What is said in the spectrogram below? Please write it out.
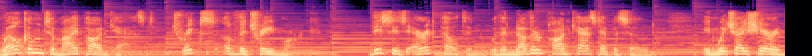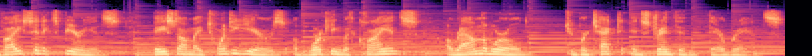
Welcome to my podcast, Tricks of the Trademark. This is Erik Pelton with another podcast episode in which I share advice and experience based on my 20 years of working with clients around the world to protect and strengthen their brands.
